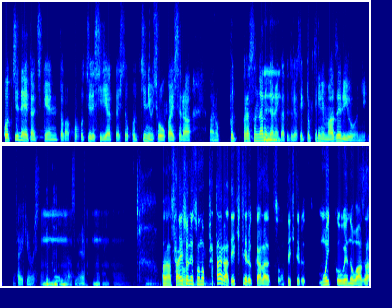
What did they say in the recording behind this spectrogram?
こっちで得た知見とか、こっちで知り合った人をこっちにも紹介したら、あのププラスになるんじゃないかっていう時は積極的に混ぜるように最近はしていますね。うんだから最初にその型ができてるから、そのできてる、もう一個上の技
